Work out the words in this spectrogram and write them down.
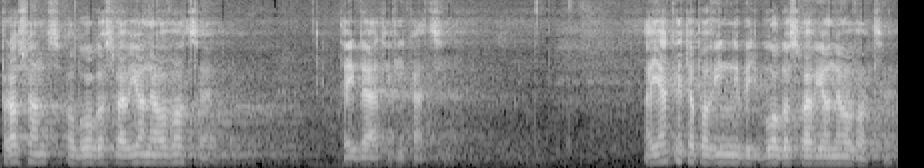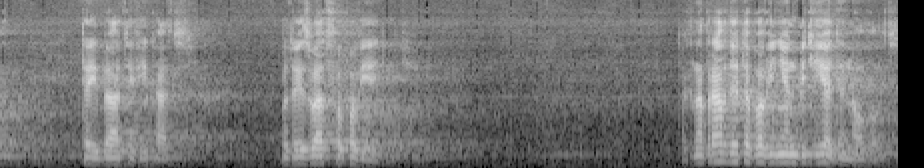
prosząc o błogosławione owoce tej beatyfikacji. A jakie to powinny być błogosławione owoce tej beatyfikacji? Bo to jest łatwo powiedzieć. Tak naprawdę to powinien być jeden owoc.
